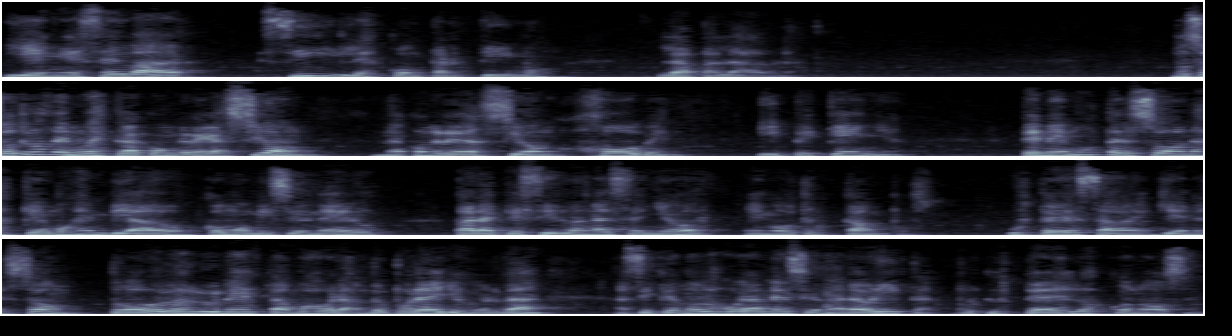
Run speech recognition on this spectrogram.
Y en ese bar sí les compartimos la palabra. Nosotros de nuestra congregación, una congregación joven y pequeña, tenemos personas que hemos enviado como misioneros para que sirvan al Señor en otros campos. Ustedes saben quiénes son. Todos los lunes estamos orando por ellos, ¿verdad? Así que no los voy a mencionar ahorita, porque ustedes los conocen.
